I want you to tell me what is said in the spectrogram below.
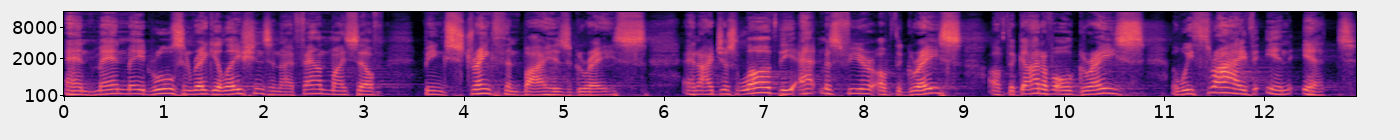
and man made rules and regulations, and I found myself being strengthened by His grace. And I just love the atmosphere of the grace of the God of all grace. We thrive in it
